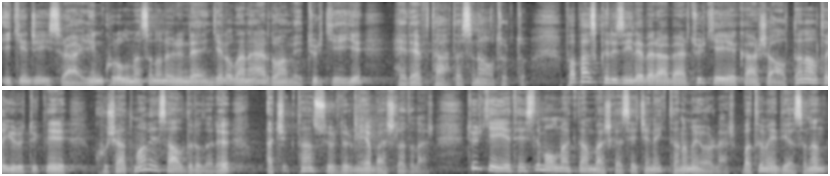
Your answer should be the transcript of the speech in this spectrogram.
ikinci İsrail'in kurulmasının önünde engel olan Erdoğan ve Türkiye'yi hedef tahtasına oturttu. Papaz kriziyle beraber Türkiye'ye karşı alttan alta yürüttükleri kuşatma ve saldırıları açıktan sürdürmeye başladılar. Türkiye'ye teslim olmaktan başka seçenek tanımıyorlar. Batı medyasının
